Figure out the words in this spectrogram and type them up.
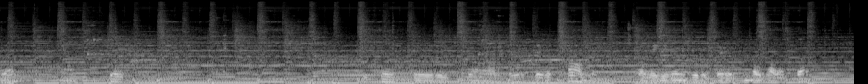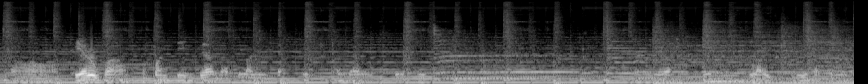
먼저 킥세이트를 지정하고 제가 처음에 어, 외기 전수를 제가 전달받았 배열과 첫 번째이자 마지막이자 이렇게 전달을 드렸고 와이트를 바꾸고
